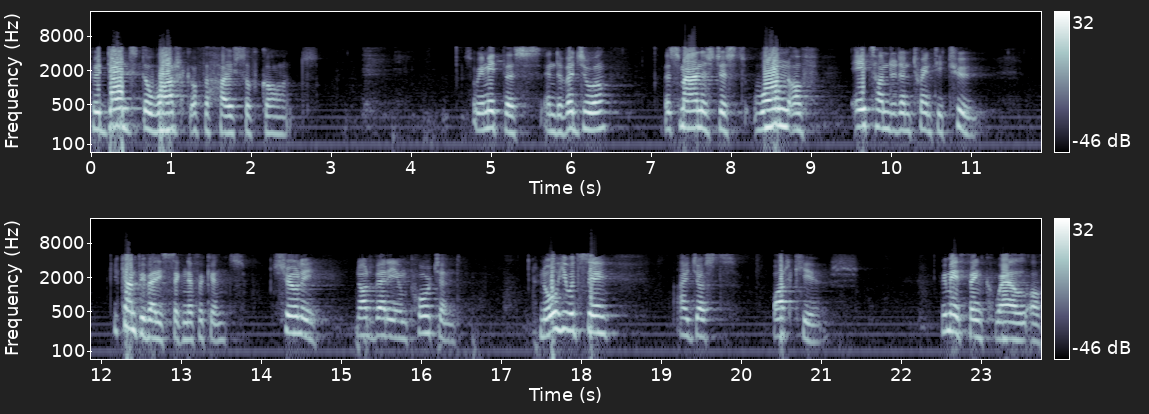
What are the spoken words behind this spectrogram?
who did the work of the house of God. So we meet this individual. This man is just one of 822. You can't be very significant. Surely not very important. No, he would say, I just work here. We may think, well, of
